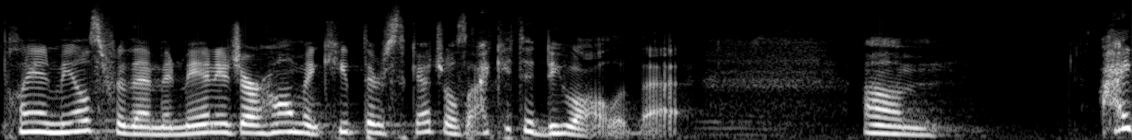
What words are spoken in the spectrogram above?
plan meals for them and manage our home and keep their schedules. I get to do all of that. Um, I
